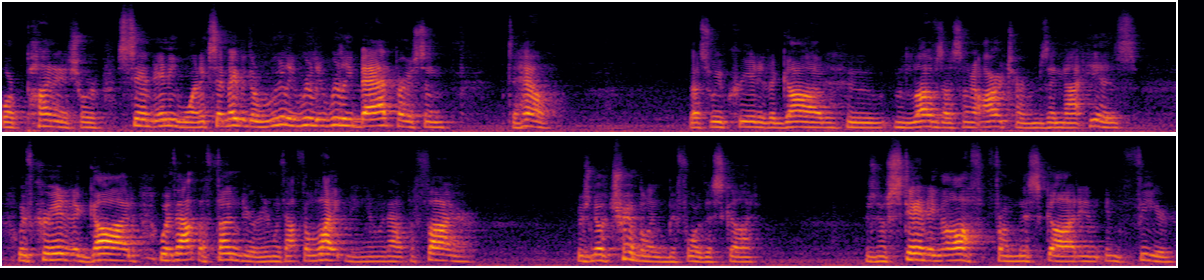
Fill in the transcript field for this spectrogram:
or punish or send anyone, except maybe the really, really, really bad person to hell. Thus, we've created a God who loves us on our terms and not His. We've created a God without the thunder and without the lightning and without the fire. There's no trembling before this God. There's no standing off from this God in, in fear.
